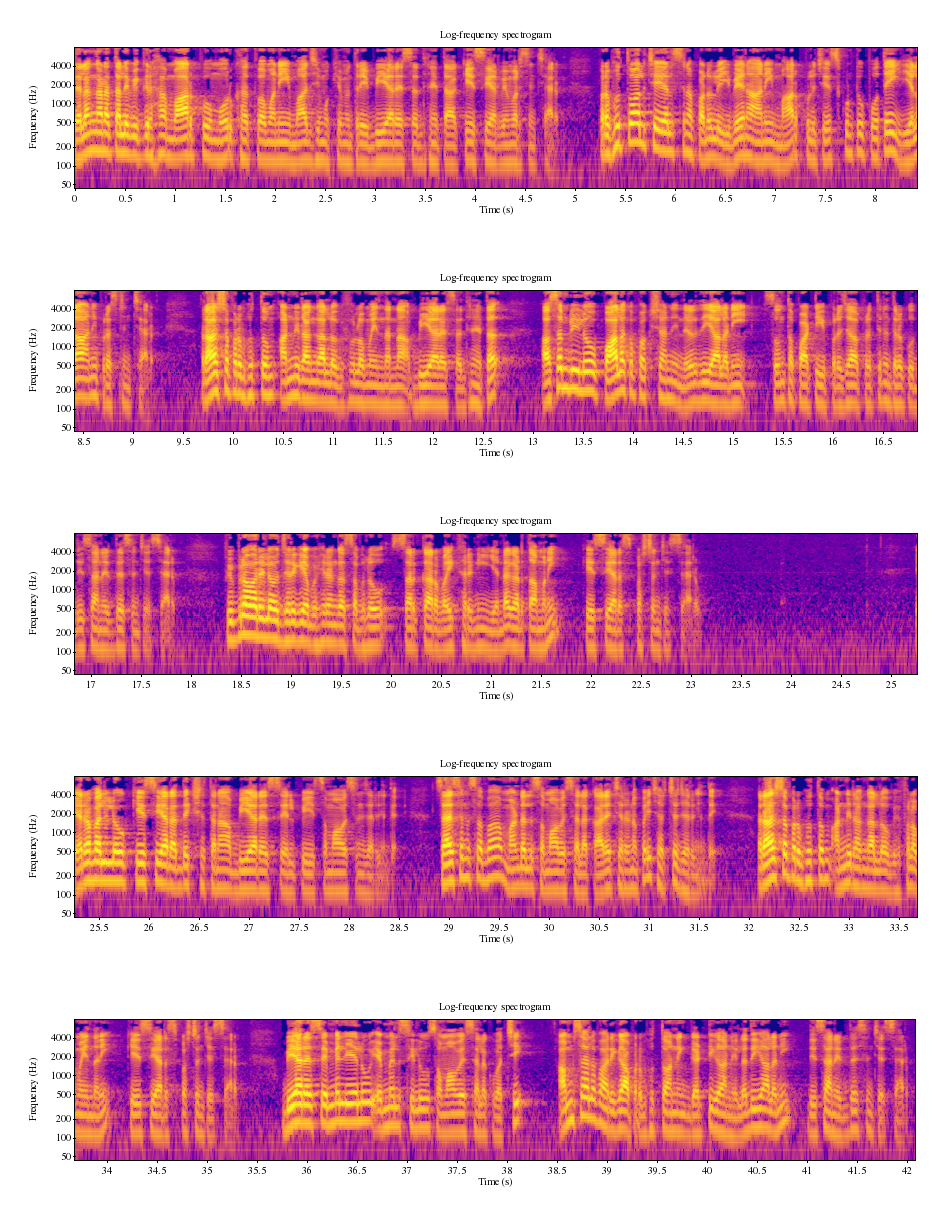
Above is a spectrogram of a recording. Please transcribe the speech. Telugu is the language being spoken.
తెలంగాణ తల్లి విగ్రహ మార్పు మూర్ఖత్వమని మాజీ ముఖ్యమంత్రి బీఆర్ఎస్ అధినేత కేసీఆర్ విమర్శించారు. ప్రభుత్వాలు చేయాల్సిన పనులు ఇవేనా అని మార్పులు చేసుకుంటూ పోతే ఎలా అని ప్రశ్నించారు. రాష్ట్ర ప్రభుత్వం అన్ని రంగాల్లో విఫలమైందన్న బీఆర్ఎస్ అధినేత అసెంబ్లీలో పాలకపక్షాన్ని నిలదీయాలని సొంత పార్టీ ప్రజాప్రతినిధులకు దిశానిర్దేశం చేశారు. ఫిబ్రవరిలో జరిగే బహిరంగ సభలో సర్కార్ వైఖరిని ఎండగడతామని కేసీఆర్ స్పష్టం చేశారు. ఎర్రవల్లిలో కేసీఆర్ అధ్యక్షతన బీఆర్ఎస్ ఎల్పీ సమావేశం జరిగింది. శాసనసభ మండలి సమావేశాల కార్యాచరణపై చర్చ జరిగింది. రాష్ట్ర ప్రభుత్వం అన్ని రంగాల్లో విఫలమైందని కేసీఆర్ స్పష్టం చేశారు. బీఆర్ఎస్ ఎమ్మెల్యేలు ఎమ్మెల్సీలు సమావేశాలకు వచ్చి అంశాల వారీగా ప్రభుత్వాన్ని గట్టిగా నిలదీయాలని దిశానిర్దేశం చేశారు.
